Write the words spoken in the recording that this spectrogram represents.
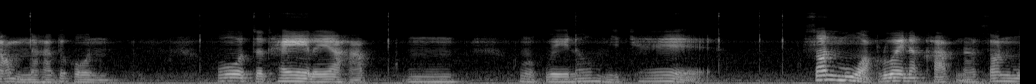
นอมนะครับ ทุกคน โคตรจะเท่เลยอะครับ อืม หมวกเวนอมยิ่แค่ซ่อนหมวกด้วยนะครับ นะซ่อนหม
